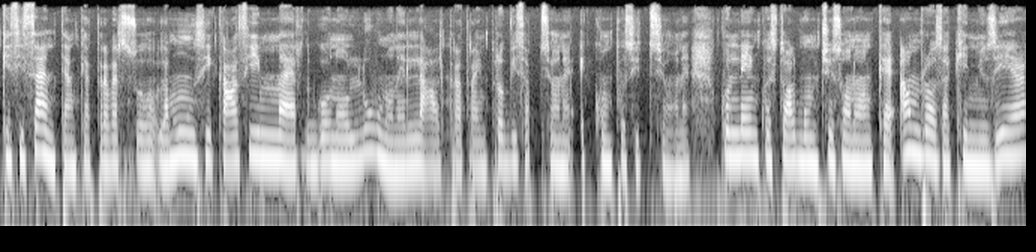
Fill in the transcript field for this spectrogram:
che si sente anche attraverso la musica, si immergono l'uno nell'altra tra improvvisazione e composizione. Con lei in questo album ci sono anche Ambrosa Kinmusier,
